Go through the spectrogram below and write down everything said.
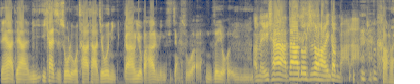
等一下，等一下，你一开始说罗叉叉，结果你刚刚又把他的名字讲出来，你这有何意义啊？没差，大家都知道他在干嘛啦。好了，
